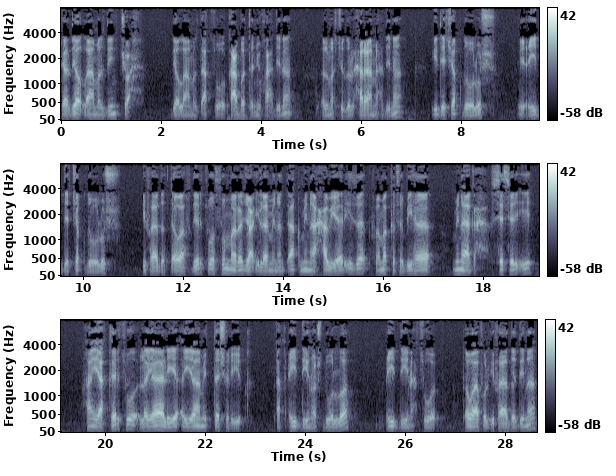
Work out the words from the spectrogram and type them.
شال ديال لامز دين تشوح ديال لامز تقصو كعبة يخح دينا المسجد الحرام حدنا إذا شق دولش يعيد شق دولش إفادة أواف ديرتو ثم رجع إلى من انتاق منا حوير إذا فمكث بها مناقح سترئي خان يقرتو ليالي أيام التشريق. أق عيد دين وشدو الله عيد دين احتو طواف الإفادة دينا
